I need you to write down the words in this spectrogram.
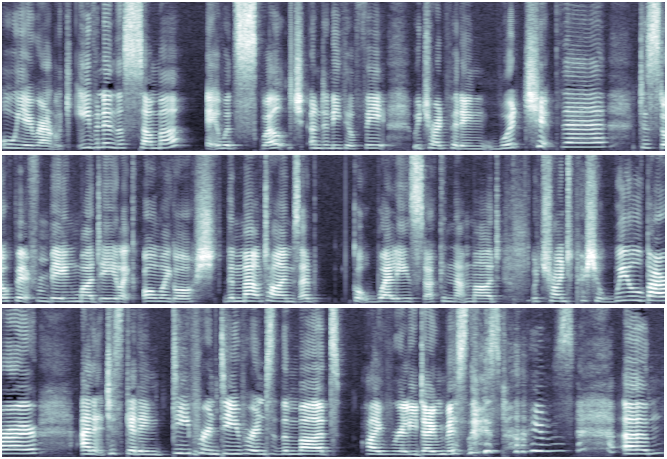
all year round. Like even in the summer, it would squelch underneath your feet. We tried putting wood chip there to stop it from being muddy. Like, oh my gosh, the amount of times I've got wellies stuck in that mud. We're trying to push a wheelbarrow and it just getting deeper and deeper into the mud. I really don't miss those times. Um,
